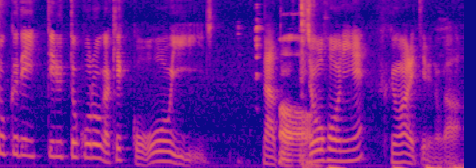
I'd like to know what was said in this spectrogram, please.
測で言ってるところが結構多いなと思っあーて情報にね含まれてるのが、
